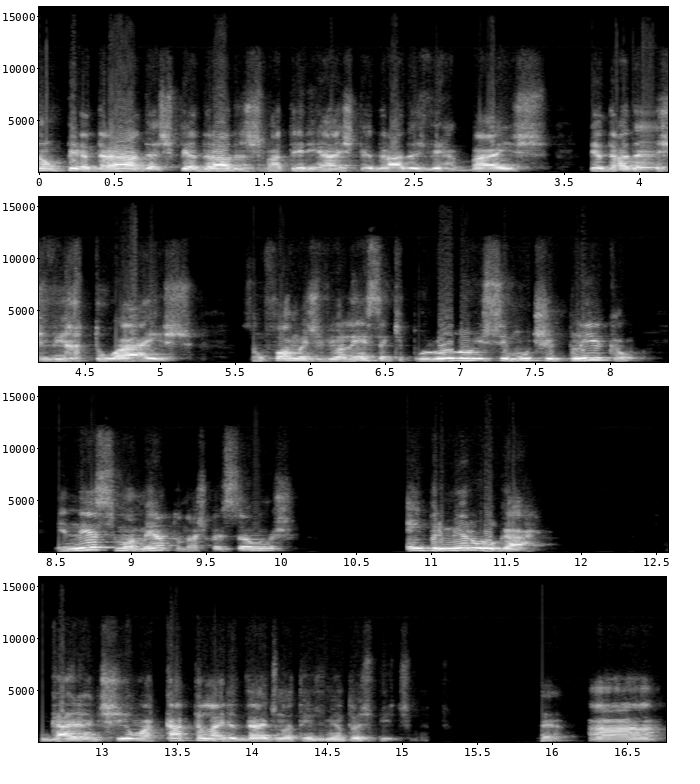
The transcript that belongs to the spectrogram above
São pedradas, pedradas materiais, pedradas verbais, pedradas virtuais. São formas de violência que pululam e se multiplicam. E nesse momento nós precisamos, em primeiro lugar, garantir uma capilaridade no atendimento às vítimas. É, a,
